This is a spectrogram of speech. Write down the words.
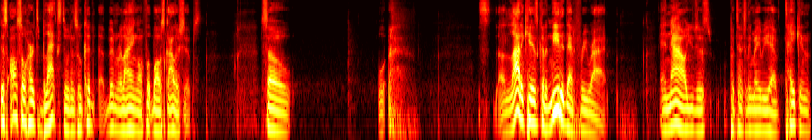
This also hurts black students who could have been relying on football scholarships. So a lot of kids could have needed that free ride and now you just potentially maybe have taken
